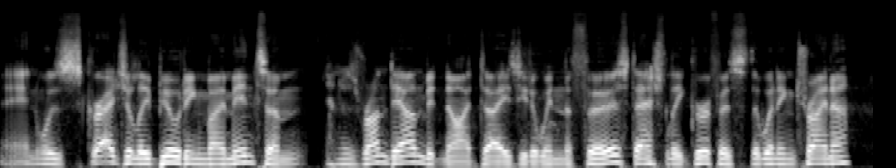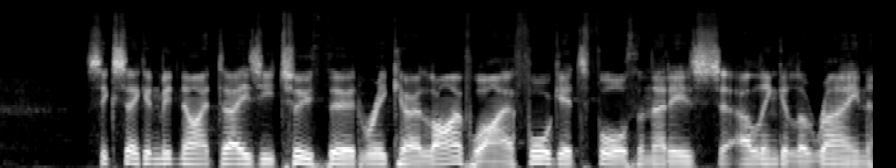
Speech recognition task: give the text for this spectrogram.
and was gradually building momentum and has run down Midnight Daisy to win the first. Ashley Griffiths, the winning trainer. Six second Midnight Daisy, two third Rico Livewire. Four gets fourth, and that is Alinga Lorraine.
